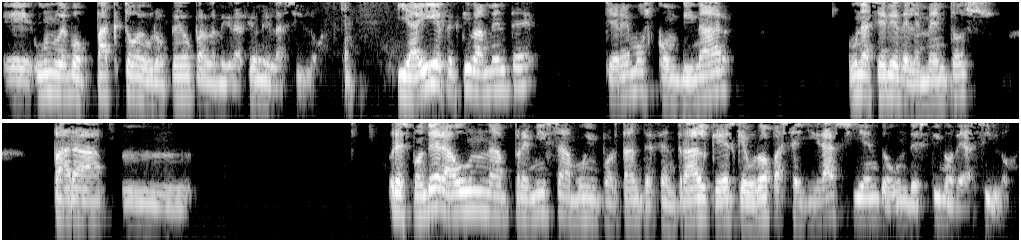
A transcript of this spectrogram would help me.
eh, un nuevo pacto europeo para la migración y el asilo. Y ahí efectivamente queremos combinar una serie de elementos para mm, responder a una premisa muy importante central que es que Europa seguirá siendo un destino de asilo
